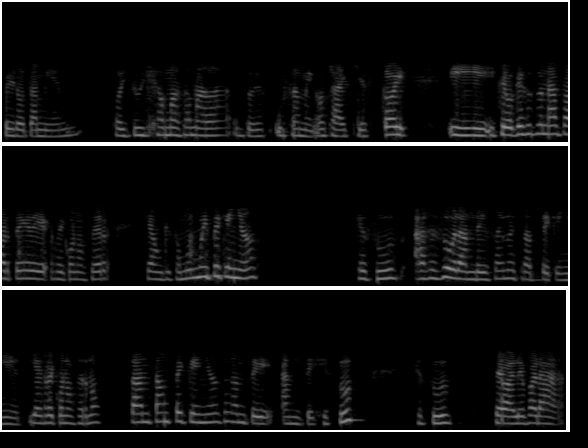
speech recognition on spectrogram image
pero también soy tu hija más amada, entonces úsame, o sea, aquí estoy. Y, creo que eso es una parte de reconocer que aunque somos muy pequeños, Jesús hace su grandeza en nuestra pequeñez. Y al reconocernos tan, tan pequeños ante, ante Jesús, Jesús se vale para,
